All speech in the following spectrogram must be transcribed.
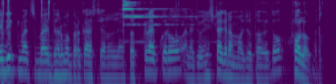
વૈદિક મેથ્સ બાય ધર્મ પ્રકાશ ચેનલને સબસ્ક્રાઇબ કરો અને જો ઇન્સ્ટાગ્રામમાં જોતા હોય તો ફોલો કરો.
